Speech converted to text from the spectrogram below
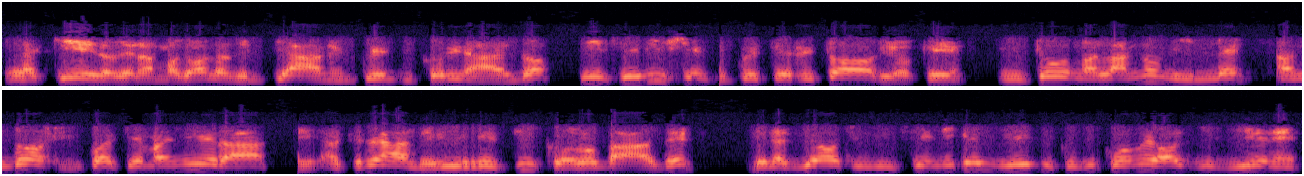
la chiesa della Madonna del Piano in quel di Corinaldo, inserisce in quel territorio che intorno all'anno 1000 andò in qualche maniera a creare il reticolo base della diocesi di Senigallieti, così come oggi viene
